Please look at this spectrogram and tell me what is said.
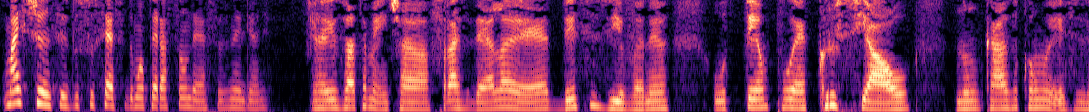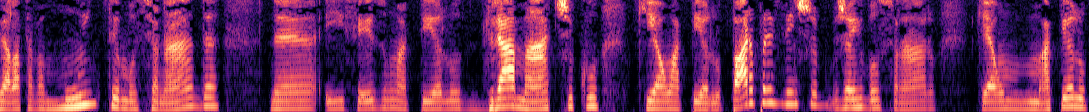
mais chances do sucesso de uma operação dessas, né, Eliane? É, exatamente. A frase dela é decisiva, né? O tempo é crucial num caso como esse. Ela estava muito emocionada, né, e fez um apelo dramático, que é um apelo para o presidente Jair Bolsonaro, que é um apelo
